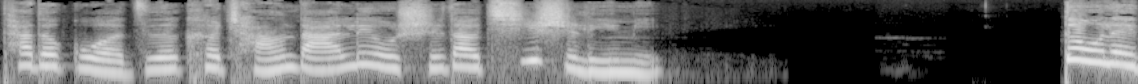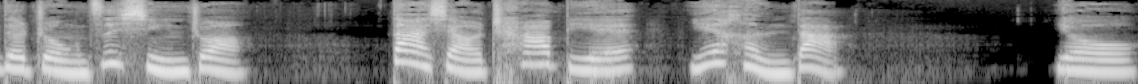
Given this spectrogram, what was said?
它的果子可长达六十到七十厘米。豆类的种子形状、大小差别也很大，有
